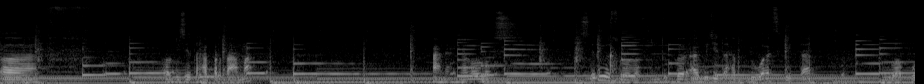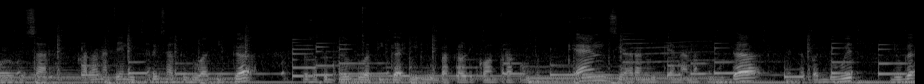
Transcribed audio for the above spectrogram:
uh, audisi tahap pertama anehnya lolos. Serius lolos untuk ke audisi tahap 2 sekitar 20 besar. Karena nanti yang dicari 1 2 3 terus 1 2 3 ini bakal dikontrak untuk weekend siaran weekend anak muda dapat duit juga.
